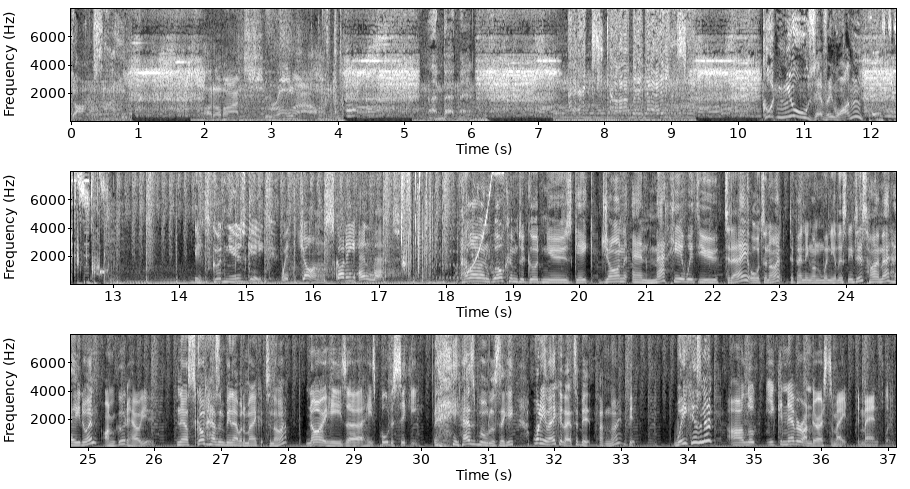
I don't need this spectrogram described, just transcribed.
dark side. Autobots, roll out. I'm Batman. Exterminate! Good news, everyone! It's Good News Geek. with John, Scotty, and Matt. Hello and welcome to Good News Geek. John and Matt here with you today or tonight, depending on when you're listening to this. Hi Matt, how you doing? I'm good. How are you? Now Scott hasn't been able to make it tonight. No, he's uh he's pulled a sickie. he has pulled a sickie. What do you make of that? It's a bit, I don't know, a bit weak, isn't it? Oh, look, you can never underestimate the man flu.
